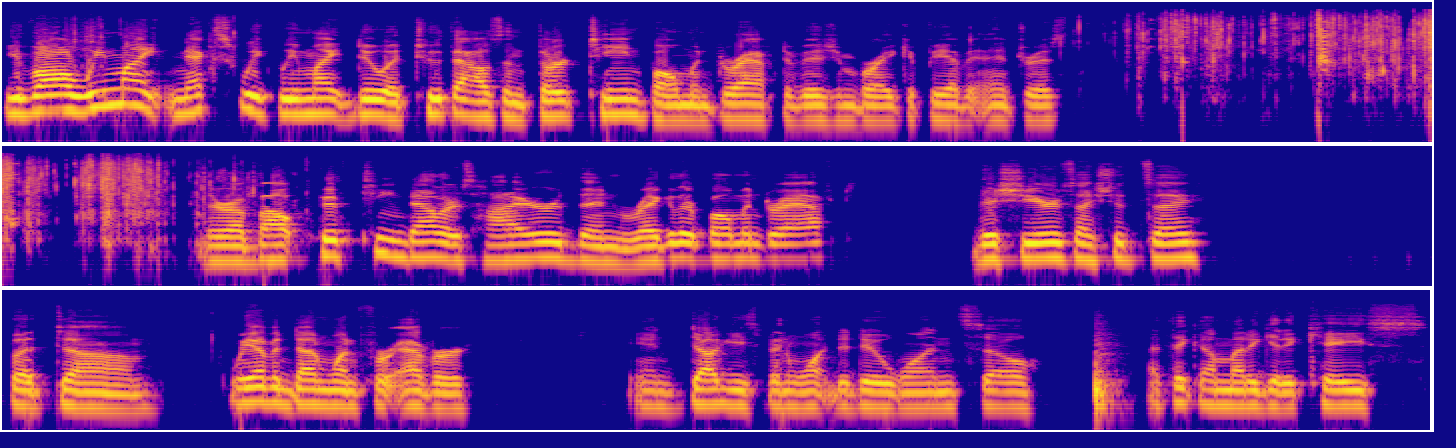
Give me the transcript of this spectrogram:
Yuval, we might next week we might do a 2013 Bowman Draft Division break if you have an interest. They're about $15 higher than regular Bowman Draft. This year's, I should say. But um, we haven't done one forever. And Dougie's been wanting to do one, so I think I'm going to get a case.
